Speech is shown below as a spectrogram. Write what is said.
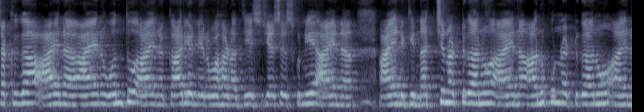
చక్కగా ఆయన ఆయన వంతు ఆయన కార్యనిర్వహణ చేసి చేసేసుకుని ఆయన ఆయనకి నచ్చినట్టుగాను ఆయన అనుకున్నట్టుగాను ఆయన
